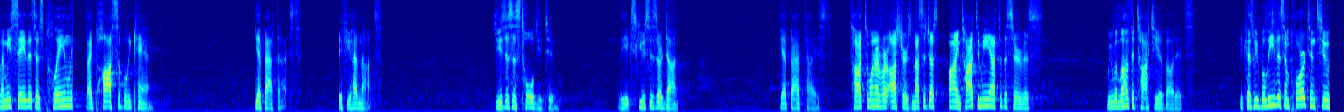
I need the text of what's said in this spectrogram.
let me say this as plainly I possibly can. Get baptized if you have not. Jesus has told you to. The excuses are done. Get baptized. Talk to one of our ushers. Message us online. Talk to me after the service. We would love to talk to you about it because we believe it's important to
